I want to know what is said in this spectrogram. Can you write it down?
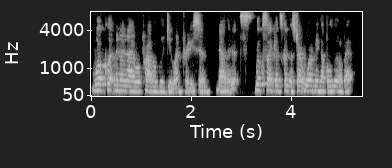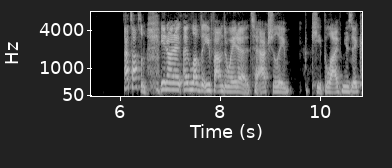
will clipman and i will probably do one pretty soon now that it's looks like it's going to start warming up a little bit that's awesome. You know, and I, I, love that you found a way to to actually keep live music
